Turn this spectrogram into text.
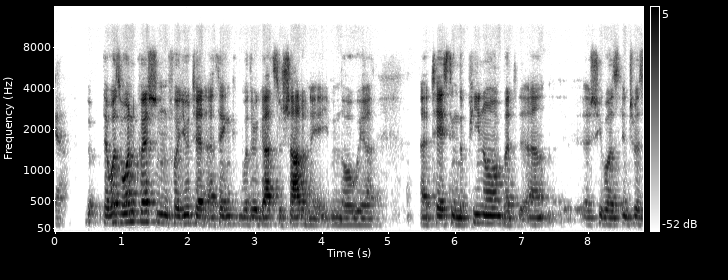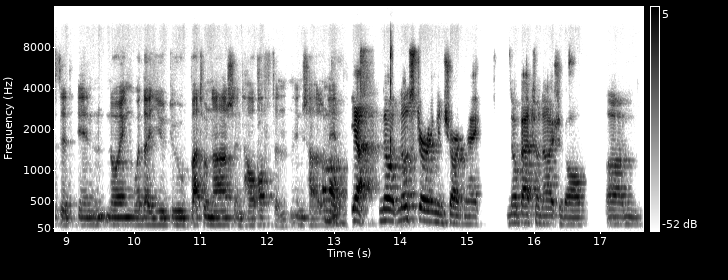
Yeah. There was one question for you, Ted, I think, with regards to Chardonnay, even though we are uh, tasting the Pinot, but uh, she was interested in knowing whether you do batonnage and how often in Chardonnay. Oh, yeah, no, no stirring in Chardonnay, no batonnage at all. Um,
